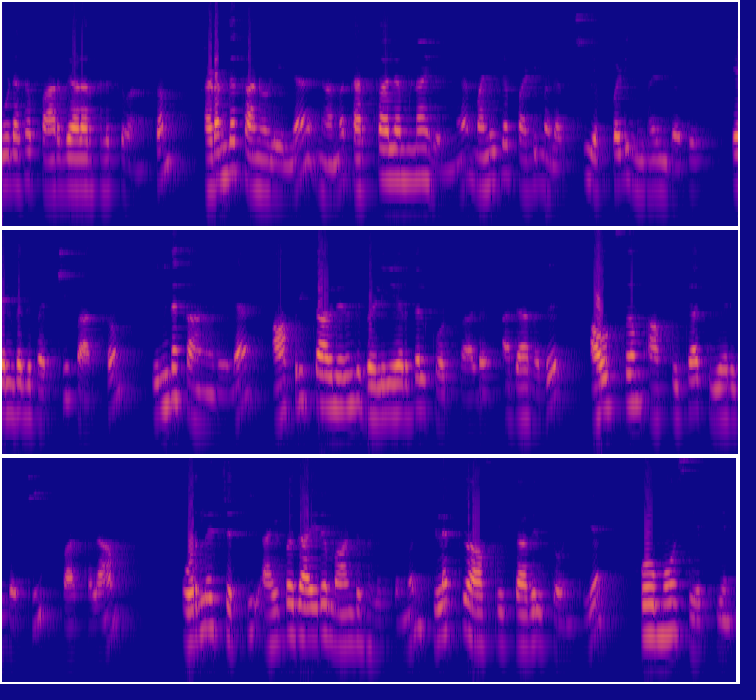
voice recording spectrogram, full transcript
ஊடக பார்வையாளர்களுக்கு வணக்கம். கடந்த காணொளியில் நாம் கற்காலம்னா என்ன மனித படிமலர்ச்சி எப்படி நிகழ்ந்தது என்பது பற்றி பார்த்தோம். இந்த காணொளியில் ஆப்பிரிக்காவிலிருந்து வெளியேறுதல் கோட்பாடு அதாவது அவுட் ஃப்ரம் ஆப்பிரிக்கா தியரி பற்றி பார்க்கலாம். ஒரு லட்சத்தி ஐம்பதாயிரம் ஆண்டுகளுக்கு முன் கிழக்கு ஆப்பிரிக்காவில் தோன்றிய ஹோமோசேப்பியன்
